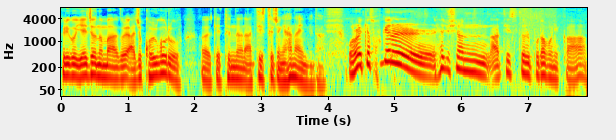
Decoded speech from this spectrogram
그리고 예전 음악을 아주 골고루 어, 이렇게 듣는 아티스트 중에 하나입니다. 오늘 이렇게 소개를 해주시는 아티스트를 보다 보니까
